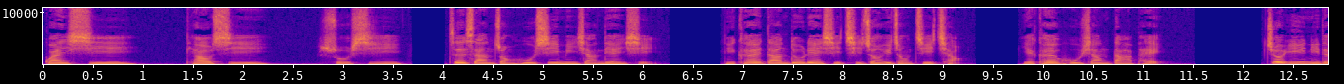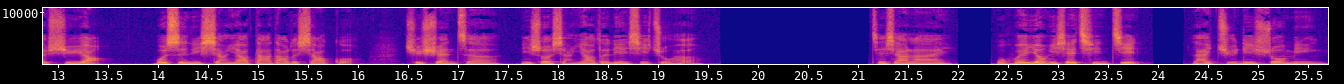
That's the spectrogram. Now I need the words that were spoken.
观息、调息、数息这三种呼吸冥想练习，你可以单独练习其中一种技巧，也可以互相搭配。就依你的需要，或是你想要达到的效果，去选择你所想要的练习组合。接下来，我会用一些情境来举例说明，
